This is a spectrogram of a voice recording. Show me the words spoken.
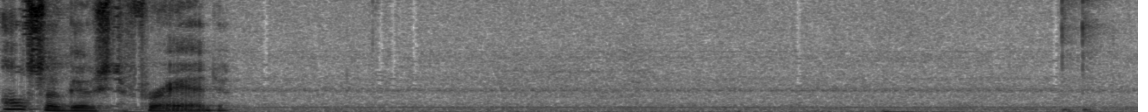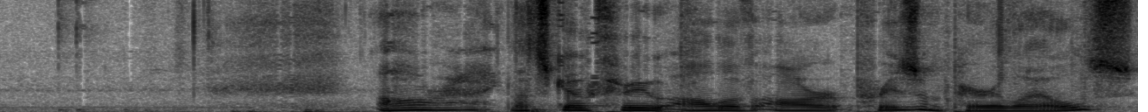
also goes to Fred. All right, let's go through all of our prism parallels.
